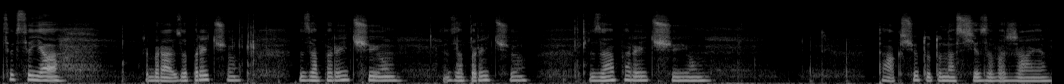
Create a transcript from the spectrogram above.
Це все я прибираю, заперечую, заперечую, заперечую, заперечую. Так, що тут у нас ще заважає?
